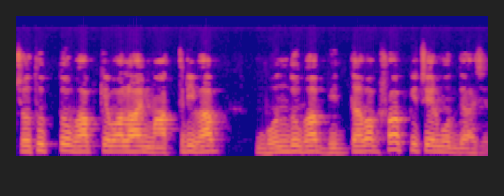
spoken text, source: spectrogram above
চতুর্থ ভাবকে বলা হয় মাতৃভাব, বন্ধুভাব, বিদ্যাভাব সব কিছু এর মধ্যে আছে।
